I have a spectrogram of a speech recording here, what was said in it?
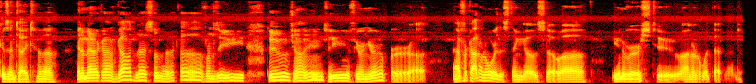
Gesundheit. Uh, in America, God bless America from sea to shining sea. If you're in Europe or uh, Africa, I don't know where this thing goes. So, uh, universe to, I don't know what that meant.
